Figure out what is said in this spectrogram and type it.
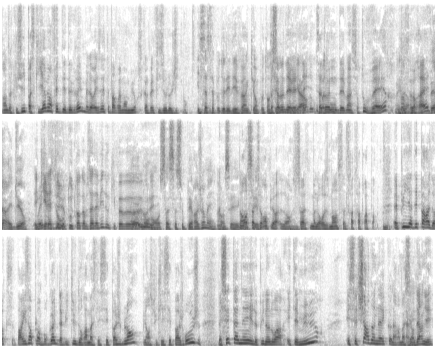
Hein, donc ici, parce qu'il y avait en fait des degrés, mais le raisin n'était pas vraiment mûr, ce qu'on appelle physiologiquement. Et ça, ça peut donner des vins qui ont Ben, potentiel ça donne, des, de garde des- ou ça donne des vins surtout verts, Oui, un peu raides. Vert et dur. Et Oui, qui resteront tout le temps comme ça, David, ou qui peuvent Euh, euh, non, ça, ça se plaira jamais. Quand c'est, Non, quand ça ne se remplira. Non, ça, malheureusement, ça ne se rattrapera pas. Et puis, il y a des paradoxes. Par exemple, en Bourgogne, d'habitude, on ramasse les cépages blancs, puis ensuite les cépages rouges. Ben, cette année, le pinot noir était mûr, et c'est le chardonnay qu'on a ramassé Ah oui. en dernier.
